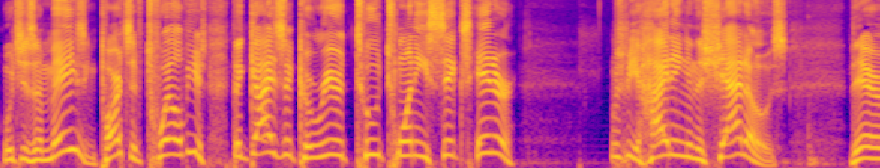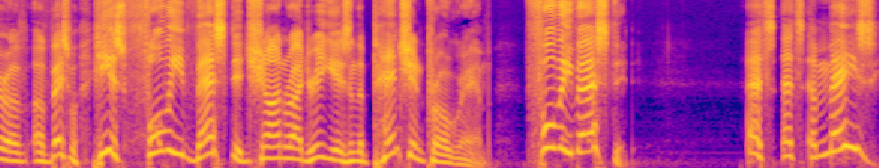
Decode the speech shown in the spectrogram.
which is amazing. Parts of 12 years. The guy's a career 226 hitter. Must be hiding in the shadows there of, of baseball. He is fully vested, Sean Rodriguez, in the pension program. Fully vested. That's that's amazing.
